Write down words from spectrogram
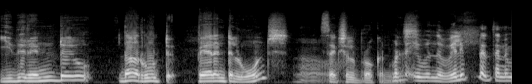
இது ரெண்டு தான் root parental wounds sexual broken but இந்த வெளிப்படைத்தன்மை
